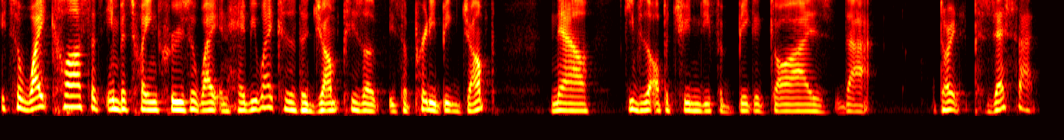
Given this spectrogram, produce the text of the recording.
it's a weight class that's in between cruiserweight and heavyweight because the jump is a is a pretty big jump. Now gives the opportunity for bigger guys that don't possess that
